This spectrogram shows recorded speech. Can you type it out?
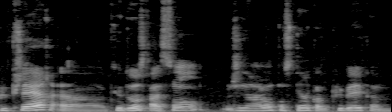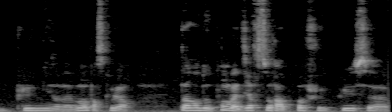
plus claires euh, que d'autres, elles sont généralement considérées comme plus belles, comme plus mises en avant parce que leur teint de peau, on va dire, se rapproche plus euh,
